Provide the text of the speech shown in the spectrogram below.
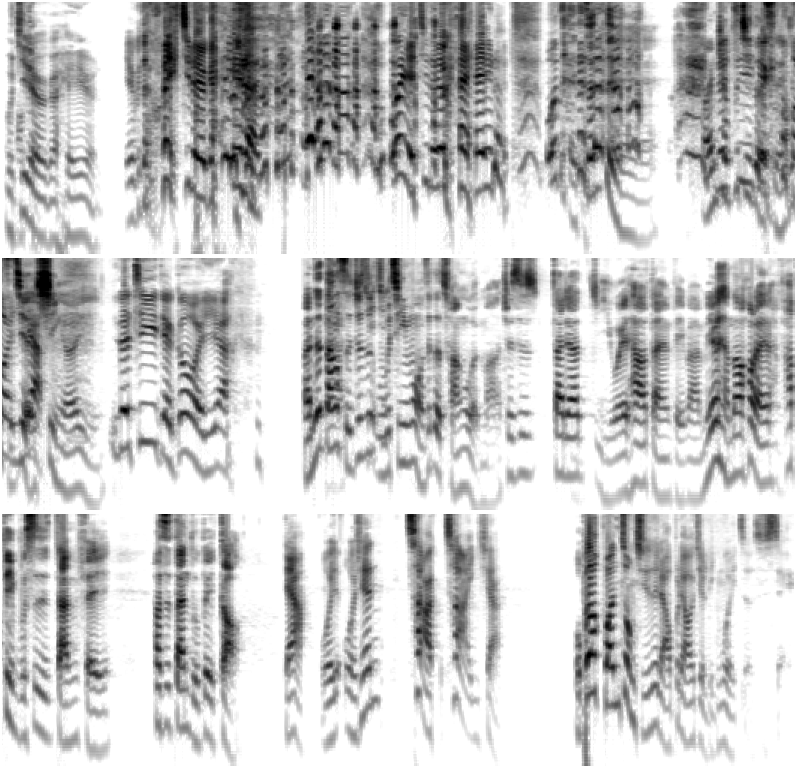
我记得有个黑人，有个对，我也记得有个黑人。我也记得有个黑人，我、欸、真的哎，完全不记得谁，就只记得信而已。你的记忆点跟我一样。反正当时就是吴青峰这个传闻嘛，就是大家以为他要单飞嘛，没有想到后来他并不是单飞，他是单独被告。等下，我我先岔岔一下，我不知道观众其实了不了解林伟哲是谁。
